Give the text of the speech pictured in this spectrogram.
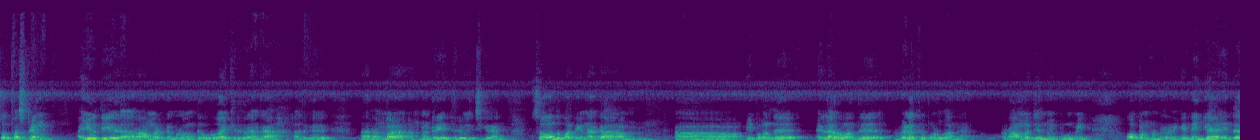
So first time Ayodhya Ramar டெம்பிளை வந்து உருவாக்கியிருக்கிறாங்க. அதுக்கு நான் ரொம்ப நன்றியை தெரிவிச்சுக்கிறேன். ஸோ வந்து பார்த்தீங்கன்னாக்கா இப்போ வந்து எல்லாரும் வந்து விளக்கு போடுவாங்க. ராம ஜென்ம பூமி ஓப்பன் பண்ணுறதுக்கு நீங்கள் இந்த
